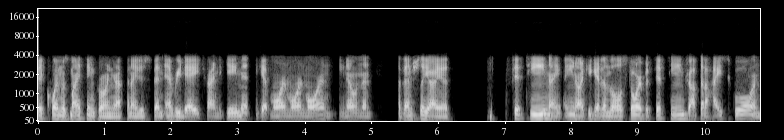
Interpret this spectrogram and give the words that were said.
Bitcoin was my thing growing up, and I just spent every day trying to game it and get more and more and more. And you know, and then eventually I had 15. I you know I could get into the whole story, but 15 dropped out of high school and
